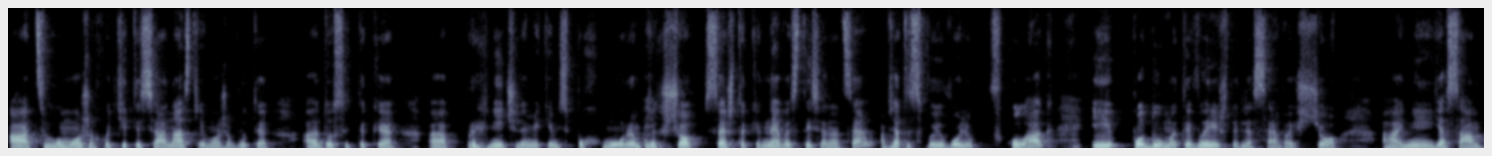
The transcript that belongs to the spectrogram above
а цього може хотітися, а настрій може бути е, досить таки е, пригніченим, якимсь похмурим. Якщо все ж таки не вестися на це, а взяти свою волю в кулак і подумати, вирішити для себе, що ні, я сам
